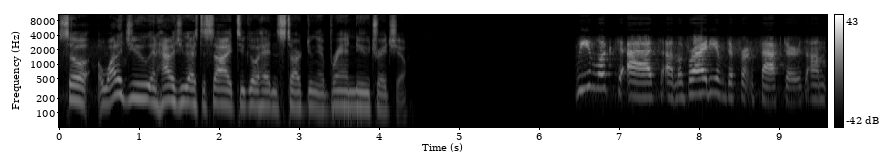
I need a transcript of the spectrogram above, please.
So, why did you and how did you guys decide to go ahead and start doing a brand new trade show? Looked at um, a variety of different factors. Um,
